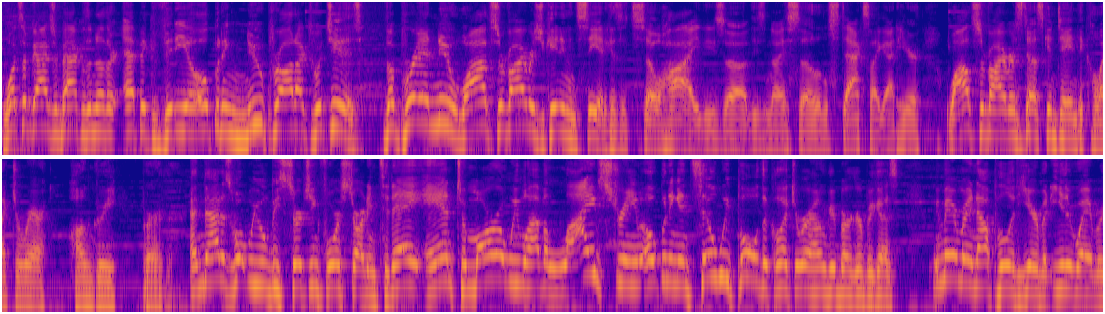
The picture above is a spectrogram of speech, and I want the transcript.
What's up guys, we're back with another epic video opening new product, which is the brand new Wild Survivors. You can't even see it because it's so high, these uh, these nice uh, little stacks I got here. Wild Survivors does contain the collector rare Hungry burger. And that is what we will be searching for starting today. And tomorrow we will have a live stream opening until we pull the Collector Rare Hungry Burger because we may or may not pull it here, but either way, we're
